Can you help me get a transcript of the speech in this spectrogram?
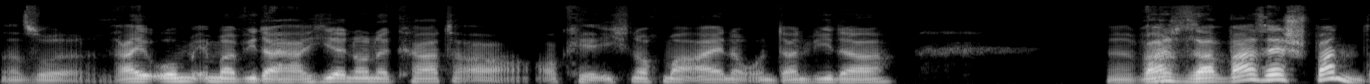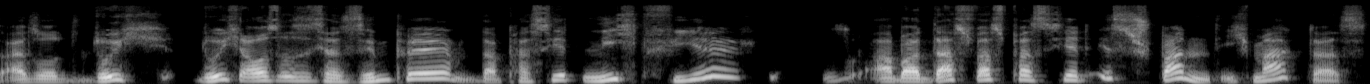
Also reihum immer wieder hier noch eine Karte, ah, okay, ich nochmal eine und dann wieder. Äh, War, war sehr spannend. Also durch, durchaus ist es ja simpel, da passiert nicht viel, aber das, was passiert, ist spannend. Ich mag das.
